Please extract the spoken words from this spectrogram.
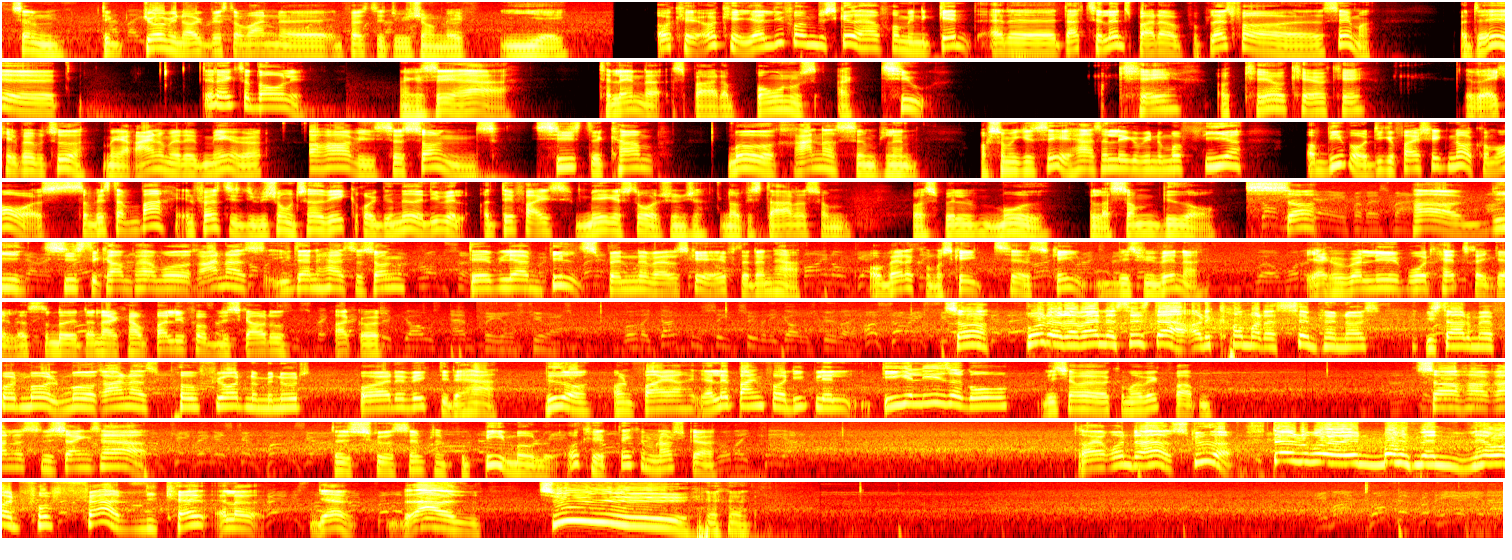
Selvom det gjorde vi nok, hvis der var en, øh, en første division med i EA. Okay, okay. Jeg har lige fået en besked her fra min agent, at øh, der er talentspejder på plads for øh, at øh, se mig. Og det, øh, det er da ikke så dårligt. Man kan se her, talenter spejder bonus aktiv. Okay, okay, okay, okay. Jeg ved ikke helt, hvad det betyder, men jeg regner med, at det er mega godt. Så har vi sæsonens sidste kamp mod Randers simpelthen. Og som I kan se her, så ligger vi nummer 4. Og Viborg, de kan faktisk ikke nå at komme over os. Så hvis der var en første division, så havde vi ikke rykket ned alligevel. Og det er faktisk mega stort, synes jeg, når vi starter som for at spille mod, eller som Hvidovre. Så har vi sidste kamp her mod Randers i den her sæson. Det bliver vildt spændende, hvad der sker efter den her. Og hvad der kommer ske til at ske, hvis vi vinder. Jeg kan godt lige bruge et hat eller sådan noget i den her kamp. Bare lige for at blive scoutet ret godt. Så burde der være en assist der, og det kommer der simpelthen også. Vi starter med at få et mål mod Randers på 14. minut. Hvor er det vigtigt det her. Videre on fire. Jeg er lidt bange for, at de ikke, bliver, de ikke er lige så gode, hvis jeg kommer væk fra dem. Så har Randers en chance her. Den skyder simpelthen forbi målet. Okay, det kan man også gøre. Drejer rundt der og skyder. Den rører ind. Målmanden laver en forfærdelig kald, Eller, ja, ah, syg.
